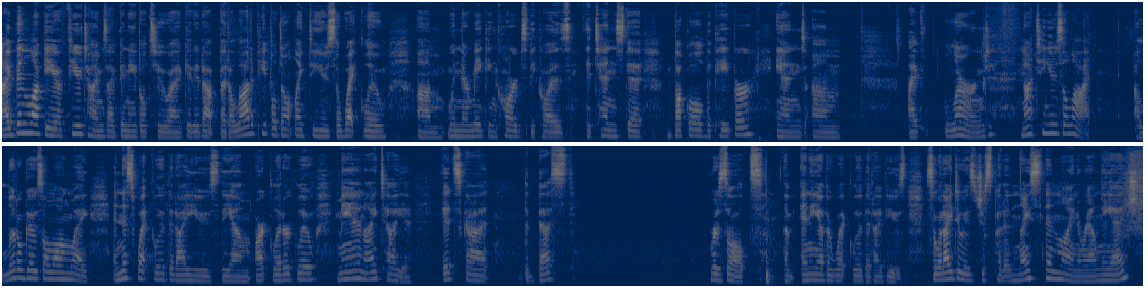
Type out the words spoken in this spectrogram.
I've been lucky a few times I've been able to uh, get it up, but a lot of people don't like to use the wet glue um, when they're making cards because it tends to buckle the paper and um, I've learned not to use a lot. A little goes a long way. And this wet glue that I use, the um, Art Glitter Glue, man, I tell you, it's got the best results of any other wet glue that I've used. So what I do is just put a nice thin line around the edge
